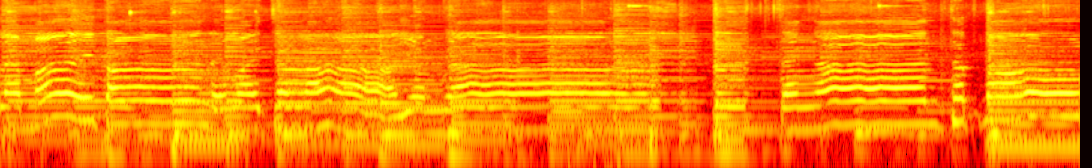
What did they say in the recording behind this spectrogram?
และไม้ตาในไว้จะลาย่อนยานแต่งานทัดน้อง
